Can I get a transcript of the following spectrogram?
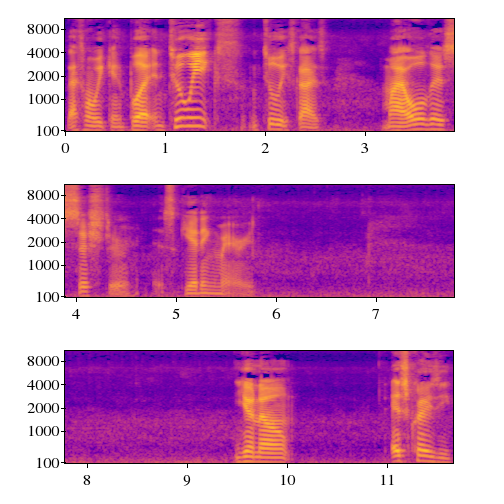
that's my weekend. But in two weeks, in two weeks, guys, my oldest sister is getting married. You know, it's crazy.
